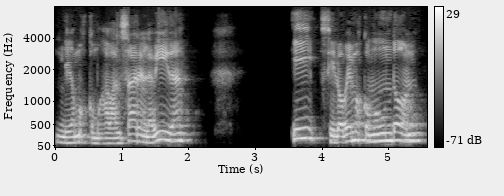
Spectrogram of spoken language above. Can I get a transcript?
digamos, como avanzar en la vida, y si lo vemos como un don,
